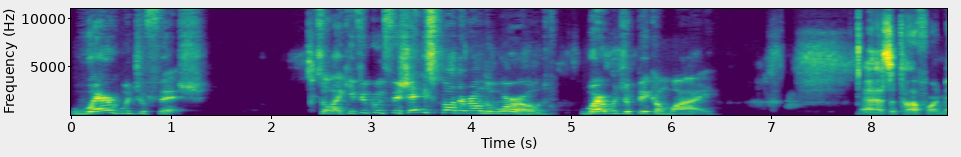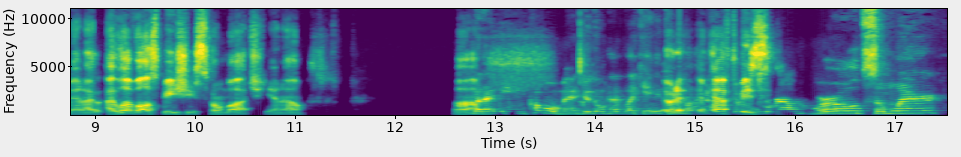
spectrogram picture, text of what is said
where would you fish? So, like, if you could fish any spot around the world, where would you pick and why? Yeah, that's a tough one, man. I, I love all species so much, you know. Um, but I mean, come on, man. You don't have like anything would- it would have to be around the world somewhere.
